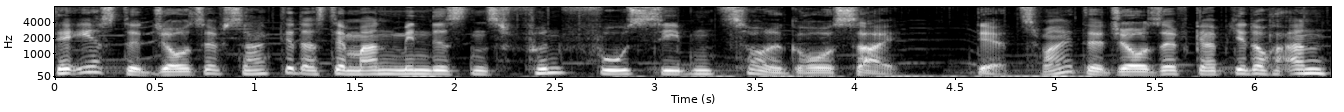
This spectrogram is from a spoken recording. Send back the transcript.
Der erste Joseph sagte, dass der Mann mindestens 5 Fuß 7 Zoll groß sei. Der zweite Joseph gab jedoch an,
